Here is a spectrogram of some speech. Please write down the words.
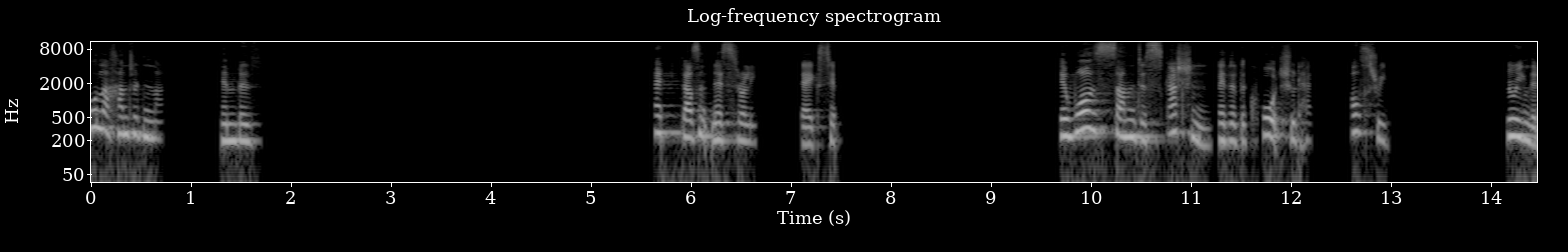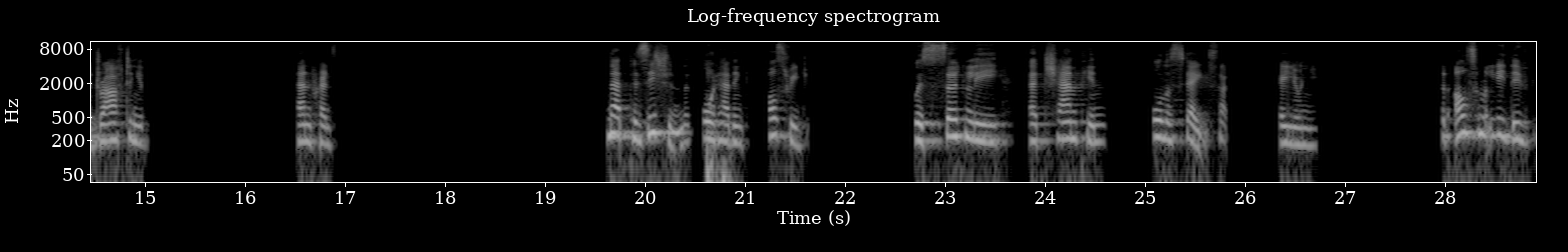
all 109 members that doesn't necessarily they accept there was some discussion whether the court should have compulsory during the drafting of San Francisco. In that position, the court having compulsory was certainly a champion all the states, such as Australia and New. But ultimately, the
